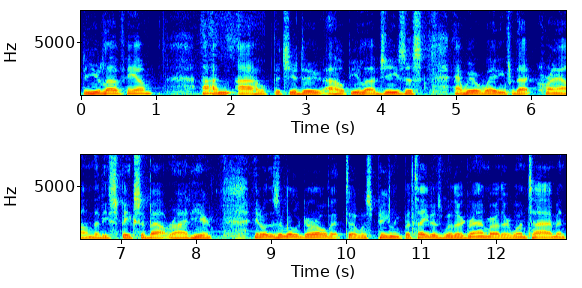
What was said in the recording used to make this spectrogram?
Do you love him? I, I hope that you do. I hope you love Jesus. And we are waiting for that crown that he speaks about right here. You know, there's a little girl that uh, was peeling potatoes with her grandmother one time, and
